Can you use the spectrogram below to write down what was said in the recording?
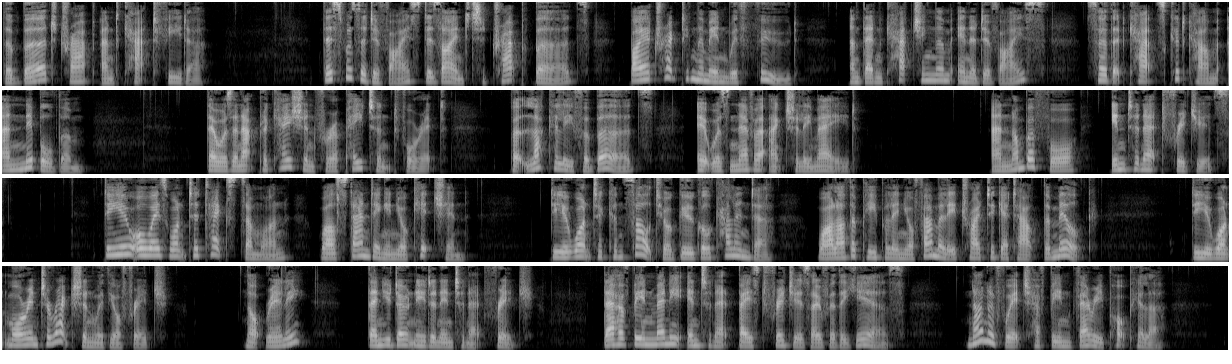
the bird trap and cat feeder. This was a device designed to trap birds by attracting them in with food and then catching them in a device so that cats could come and nibble them. There was an application for a patent for it, but luckily for birds, it was never actually made. And number four, internet fridges. Do you always want to text someone while standing in your kitchen? Do you want to consult your Google Calendar while other people in your family try to get out the milk? Do you want more interaction with your fridge? Not really? Then you don't need an internet fridge. There have been many internet based fridges over the years, none of which have been very popular,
